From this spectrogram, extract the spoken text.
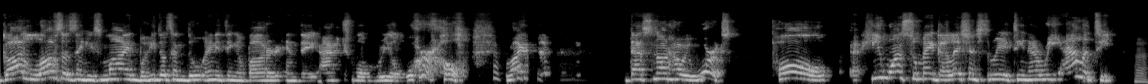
God loves us in his mind, but he doesn't do anything about it in the actual real world, right? That's not how it works. Paul, he wants to make Galatians 3.18 a reality. Huh.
